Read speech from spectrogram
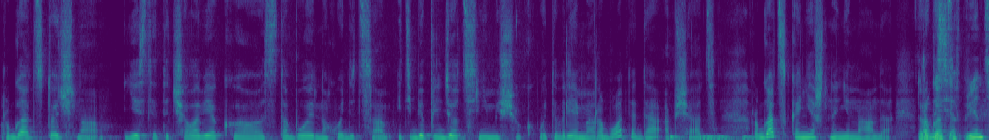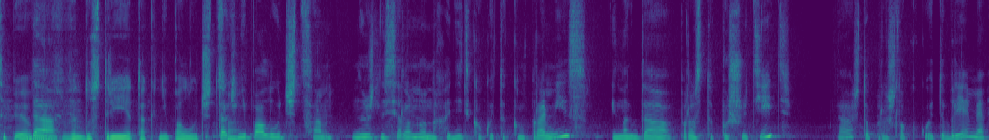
ругаться точно, если этот человек а, с тобой находится, и тебе придется с ним еще какое-то время работать, да, общаться. Ругаться, конечно, не надо. Ругаться, надо в принципе, да. в, в индустрии так не получится. Так не получится. Нужно все равно находить какой-то компромисс, иногда просто пошутить, да, что прошло какое-то время,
